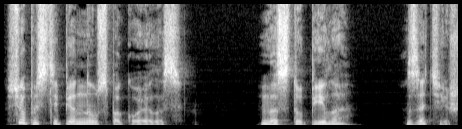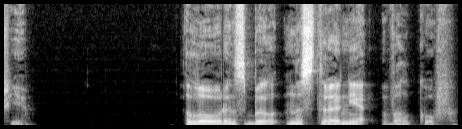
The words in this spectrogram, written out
все постепенно успокоилось. Наступило затишье. Лоуренс был на стороне волков.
